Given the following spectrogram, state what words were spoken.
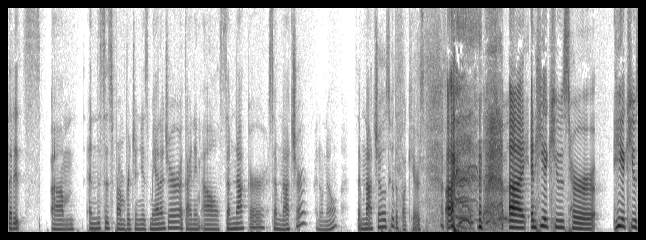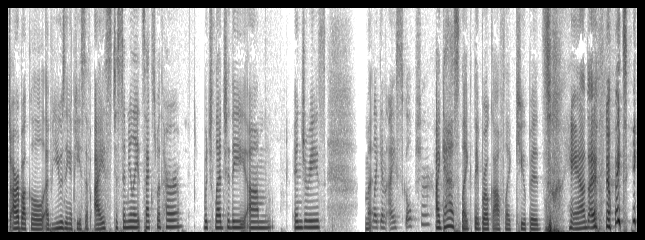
that it's um and this is from Virginia's manager, a guy named Al Semnacher, Semnacher, I don't know. Semnachos, who the fuck cares? Uh, uh, and he accused her he accused Arbuckle of using a piece of ice to simulate sex with her, which led to the um injuries. Like an ice sculpture, I guess like they broke off like Cupid's hand. I have no idea.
